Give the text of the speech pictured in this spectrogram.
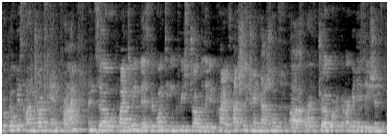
focused on drugs and crime, and so by doing this, they're going to increase drug-related crime, especially transnational uh, or drug organizations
